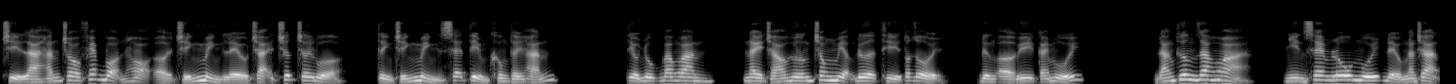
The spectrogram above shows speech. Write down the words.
chỉ là hắn cho phép bọn họ ở chính mình lều trại trước chơi đùa, tỉnh chính mình sẽ tìm không thấy hắn. Tiểu nhục bao ngoan, này cháo hướng trong miệng đưa thì tốt rồi, đừng ở uy cái mũi. Đáng thương ra hỏa, nhìn xem lỗ mũi đều ngăn chặn.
